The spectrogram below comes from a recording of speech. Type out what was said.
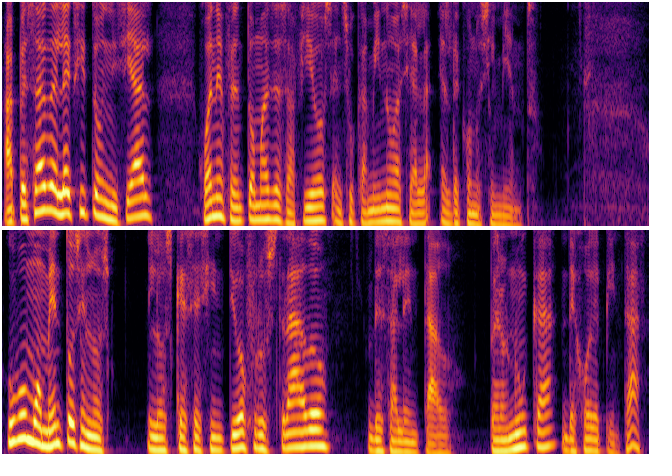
A pesar del éxito inicial, Juan enfrentó más desafíos en su camino hacia el reconocimiento. Hubo momentos en los, los que se sintió frustrado, desalentado, pero nunca dejó de pintar.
